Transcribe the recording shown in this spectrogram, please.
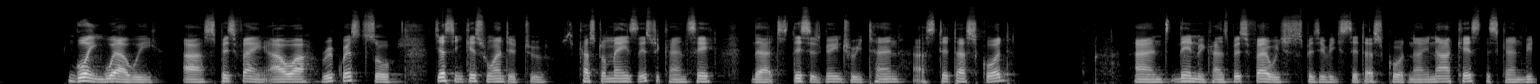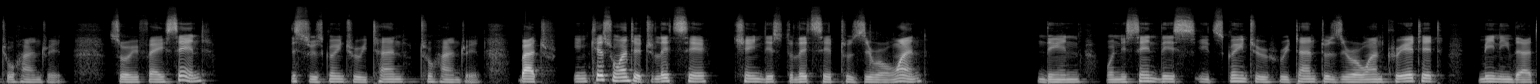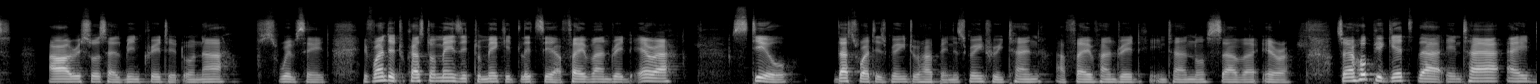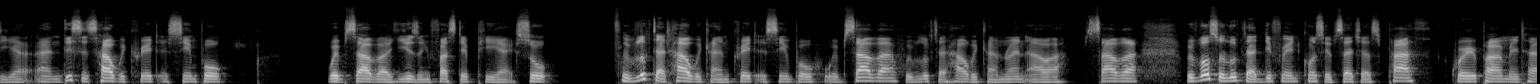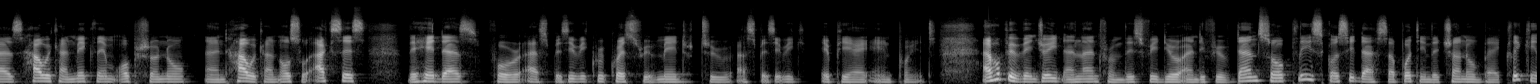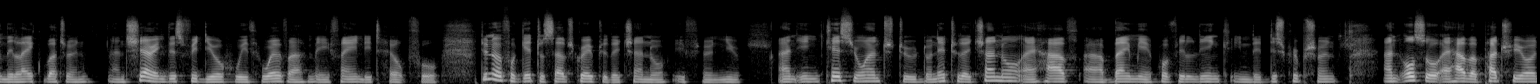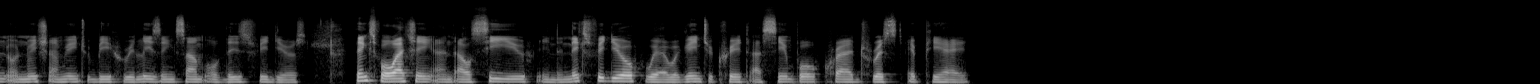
going where we are specifying our request. So just in case we wanted to customize this, we can say that this is going to return a status code and then we can specify which specific status code. Now in our case, this can be 200. So if I send, this is going to return 200. But in case we wanted to, let's say, change this to, let's say, 201, then when you send this, it's going to return 201 created, meaning that our resource has been created on our website. If we wanted to customize it to make it, let's say, a 500 error, still that's what is going to happen. It's going to return a 500 internal server error. So I hope you get the entire idea. And this is how we create a simple web server using FastAPI. So we've looked at how we can create a simple web server. We've looked at how we can run our server. We've also looked at different concepts such as path, query parameters, how we can make them optional, and how we can also access the headers for a specific request we've made to a specific API endpoint. I hope you've enjoyed and learned from this video and if you've done so, please consider supporting the channel by clicking the like button and sharing this video with whoever may find it helpful. Do not forget to subscribe to the channel if you're new. And in case you want to donate to the channel, I have a buy me a coffee link in the description and also I have a Patreon on which I'm going to be releasing some of these videos. Thanks for watching and I'll see you in the next video where we're going to create a simple CRUD REST API.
